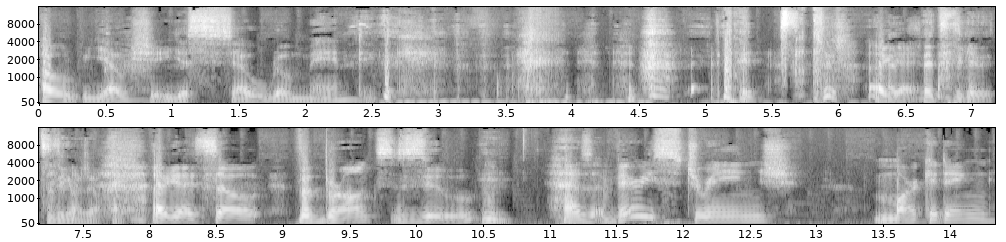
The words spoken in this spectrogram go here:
Oh, Yoshi, you're so romantic. はい続け、続けましょう。はい。 Okay, so the Bronx Zoo has a very strange marketing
